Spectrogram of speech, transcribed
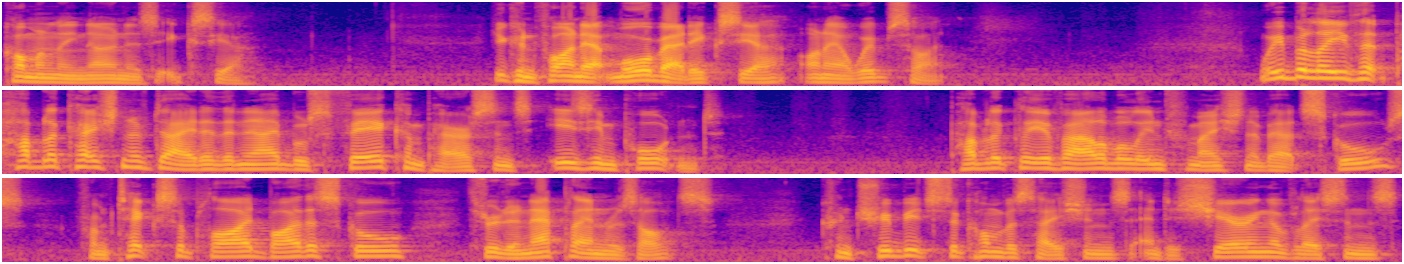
commonly known as ICSEA. You can find out more about ICSEA on our website. We believe that publication of data that enables fair comparisons is important. Publicly available information about schools, from text supplied by the school through to NAPLAN results, contributes to conversations and to sharing of lessons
